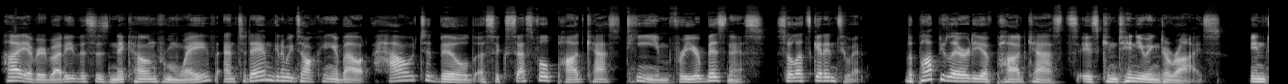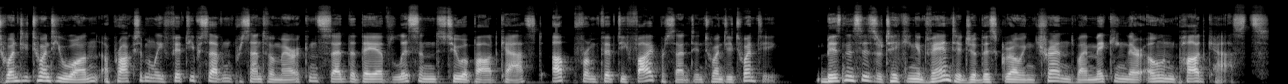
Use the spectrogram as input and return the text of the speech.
Hi, everybody. This is Nick Hone from Wavve, and today I'm going to be talking about how to build a successful podcast team for your business. So let's get into it. The popularity of podcasts is continuing to rise. In 2021, approximately 57% of Americans said that they have listened to a podcast, up from 55% in 2020. Businesses are taking advantage of this growing trend by making their own podcasts.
